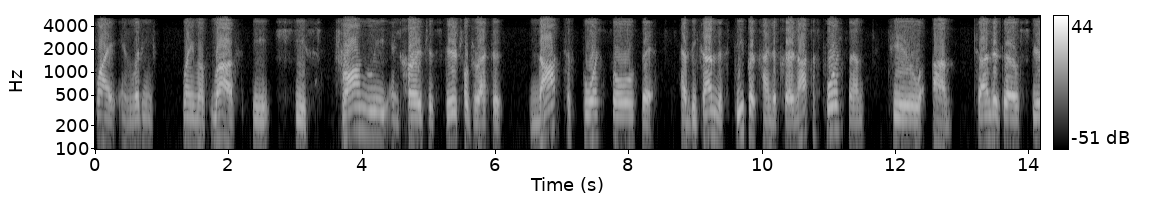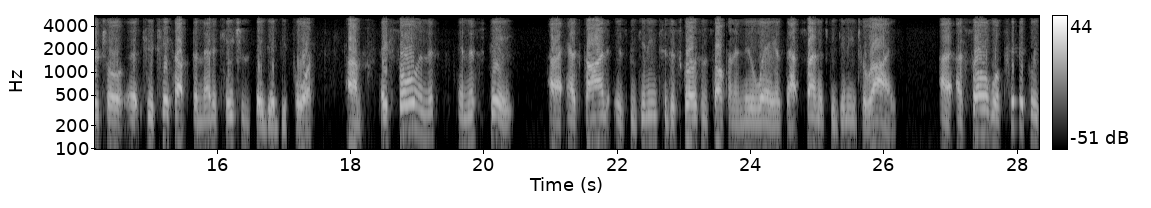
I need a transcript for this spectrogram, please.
why in Living Flame of Love, he he strongly encourages spiritual directors not to force souls that have begun this deeper kind of prayer, not to force them to um, to undergo spiritual, uh, to take up the meditations they did before. Um, a soul in this in this state, uh, as God is beginning to disclose Himself in a new way, as that sun is beginning to rise, uh, a soul will typically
